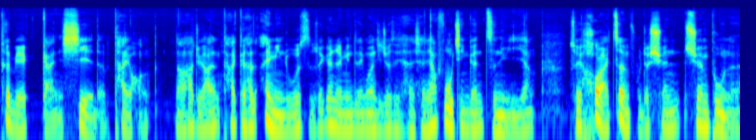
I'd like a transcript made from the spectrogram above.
特别感谢的太皇，然后她觉得她她跟她的爱民如子，所以跟人民之间关系就是很很像父亲跟子女一样，所以后来政府就宣宣布呢，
